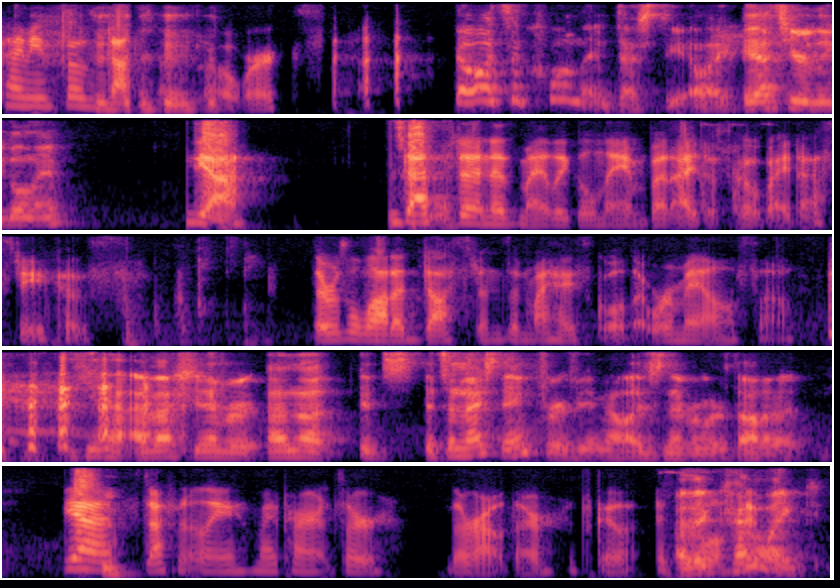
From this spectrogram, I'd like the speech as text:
I mean, so is Dustin, so it works. No, it's a cool name, Dusty. I like. That's your legal name. Yeah. That's cool. Dustin is my legal name, but I just go by Dusty because there was a lot of Dustins in my high school that were male. So Yeah, I've actually never. I'm not. It's it's a nice name for a female. I just never would have thought of it. yeah, it's definitely my parents are they're out there. It's good. It's Are they cool. kind of like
